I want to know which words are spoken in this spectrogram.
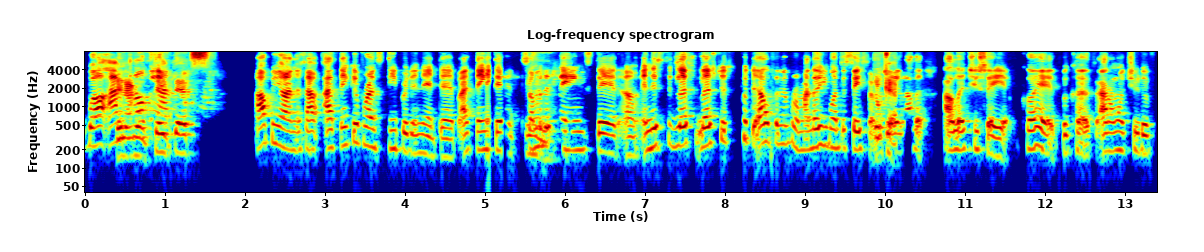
Well, I'm and I don't think that's I'll be honest. I, I, think it runs deeper than that, Deb. I think that some mm-hmm. of the things that, um, and this let's let's just put the elephant in the room. I know you want to say something. Okay. I'll I'll let you say it. Go ahead, because I don't want you to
